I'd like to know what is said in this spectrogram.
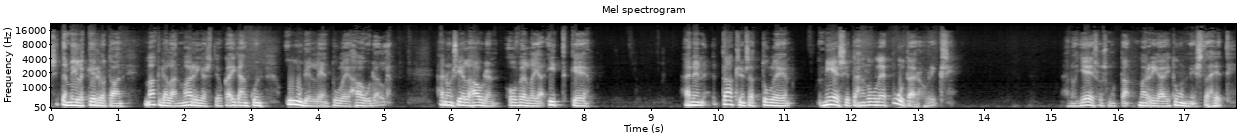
Sitten meille kerrotaan Magdalan Mariasta, joka ikään kuin uudelleen tulee haudalle. Hän on siellä haudan ovella ja itkee. Hänen taaksensa tulee mies, jota hän luulee puutarhuriksi. Hän on Jeesus, mutta Maria ei tunnista heti.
